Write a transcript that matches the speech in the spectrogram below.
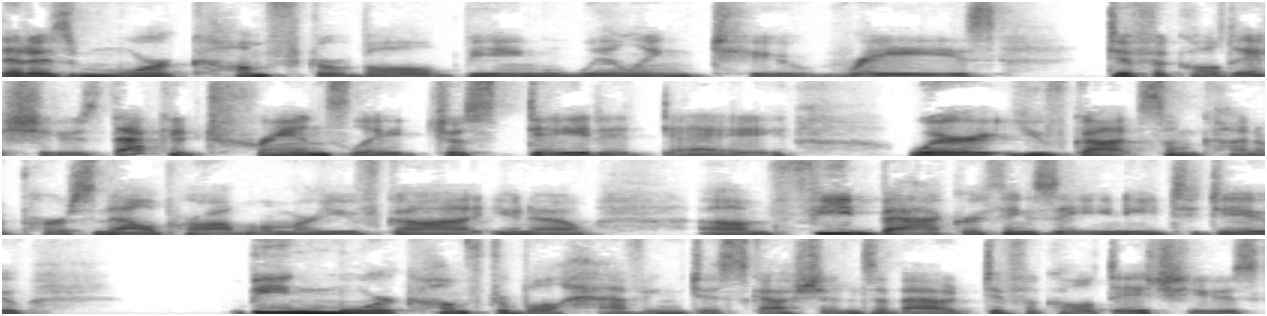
that is more comfortable being willing to raise difficult issues that could translate just day to day where you've got some kind of personnel problem or you've got you know um, feedback or things that you need to do being more comfortable having discussions about difficult issues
